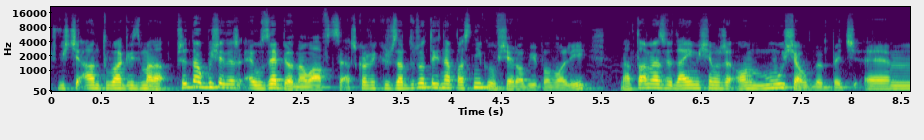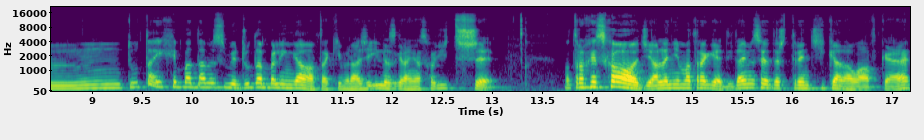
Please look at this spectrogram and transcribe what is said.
oczywiście Antua Griezmana. Przydałby się też Eusebio na ławce, aczkolwiek już za dużo tych napastników się robi powoli. Natomiast wydaje mi się, że on musiałby być. Ehm, tutaj chyba damy sobie Juda Bellingama w takim razie. Ile z grania schodzi? 3. No trochę schodzi, ale nie ma tragedii. Dajmy sobie też Trencika na ławkę.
